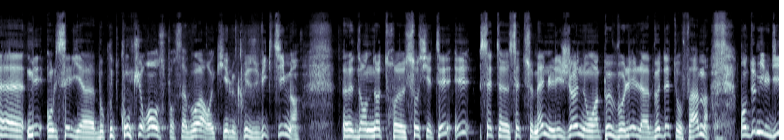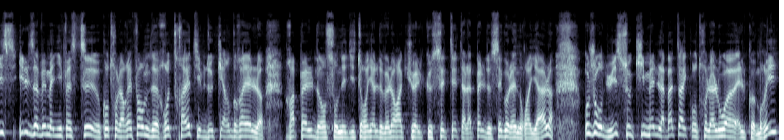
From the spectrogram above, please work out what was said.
Euh, mais on le sait, il y a beaucoup de concurrence pour savoir qui est le plus victime dans notre société. Et cette, cette semaine, les jeunes ont un peu volé la vedette aux femmes. En 2010, ils avaient manifesté contre la réforme des retraites. Yves de Kerdrel rappelle dans son éditorial de valeur actuelle que c'était à l'appel de Ségolène Royal. Aujourd'hui, ceux qui mènent la bataille contre la loi El Khomri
